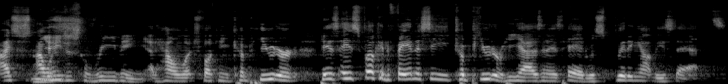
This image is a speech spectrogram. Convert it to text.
I, Yeah, was he just- screaming at how much fucking computer his his fucking fantasy computer he has in his head was spitting out these stats.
